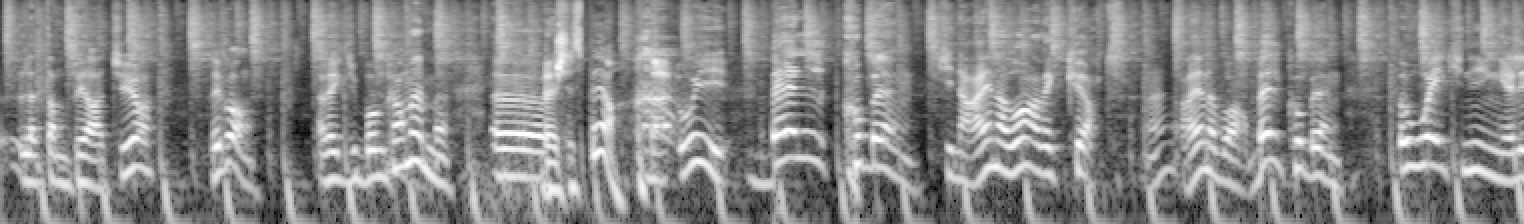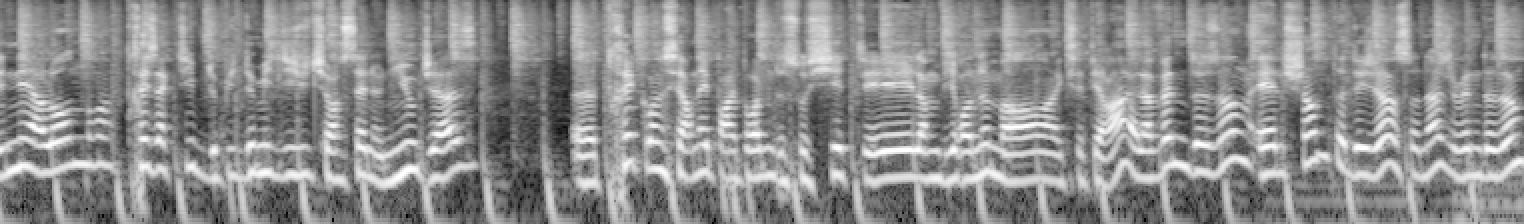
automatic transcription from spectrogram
la température. Mais bon, avec du bon quand même. Euh, Bah, J'espère. bah oui, Belle Cobain, qui n'a rien à voir avec Kurt. hein, rien à voir. Belle Cobain, Awakening, elle est née à Londres, très active depuis 2018 sur la scène New Jazz, euh, très concernée par les problèmes de société, l'environnement, etc. Elle a 22 ans et elle chante déjà à son âge, 22 ans,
